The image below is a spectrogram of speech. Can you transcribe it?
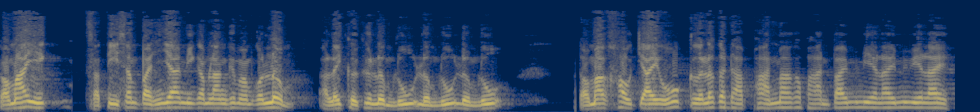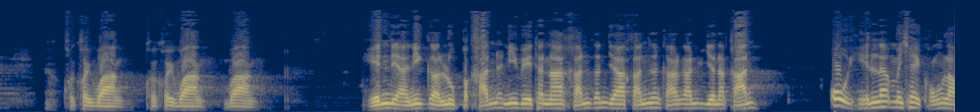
ต่อมาอีกสติสัมปชัญญะมีกำลังขึ้นมามันก็เริ่ม อะไรเกิดขึ้นเริ่มรู้ เริ่มรู้ เริ่มรู้ ต่อมาเข้าใจโอ้เกิดแล้วก็ดับผ่านมาก็ผ่านไปไม่มีอะไรไม่มีอะไร ค่อยๆวาง ค่อยๆวาง วาง เห็นเนี่ยอันนี้ก็รูปประขันอันนี้เวทนาขันสัญญาขันสังขารการวิญญาณขัน โอ้เห็นแล้วไม่ใช่ของเรา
